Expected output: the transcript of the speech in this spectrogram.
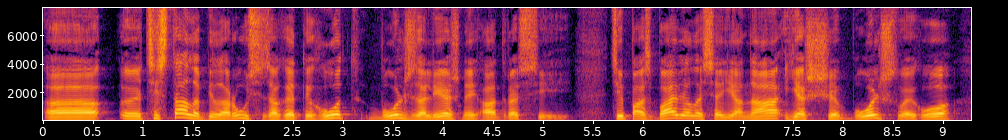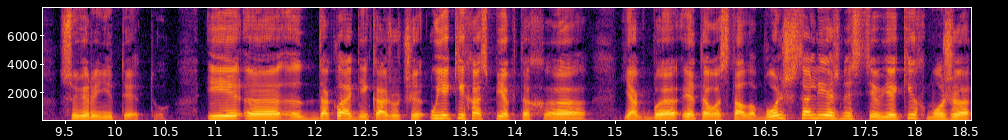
э, э, ці стала беларусь за гэты год больш залежнай ад рассіі ці пазбавілася яна яшчэ больш свайго суверэнітэту? І э, дакладней кажучы у якіх аспектах э, як бы этого стало больш залежнасці у якіх можа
